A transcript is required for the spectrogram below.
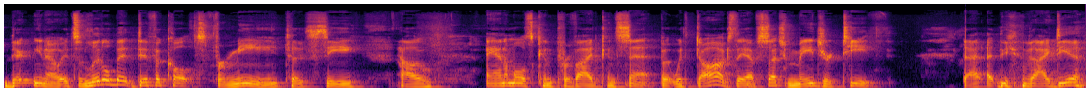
there, you know, it's a little bit difficult for me to see how animals can provide consent, but with dogs, they have such major teeth that the, the idea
